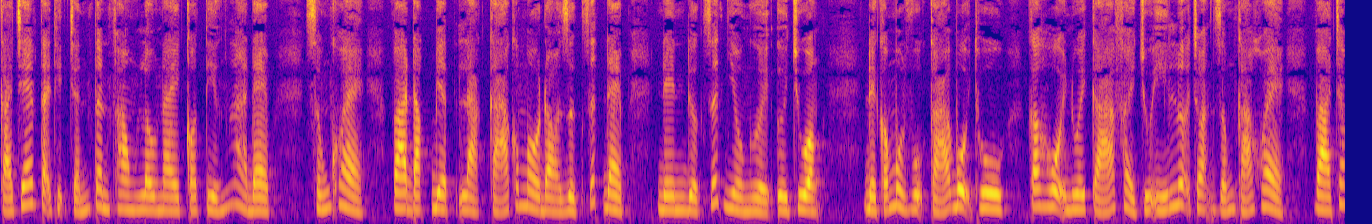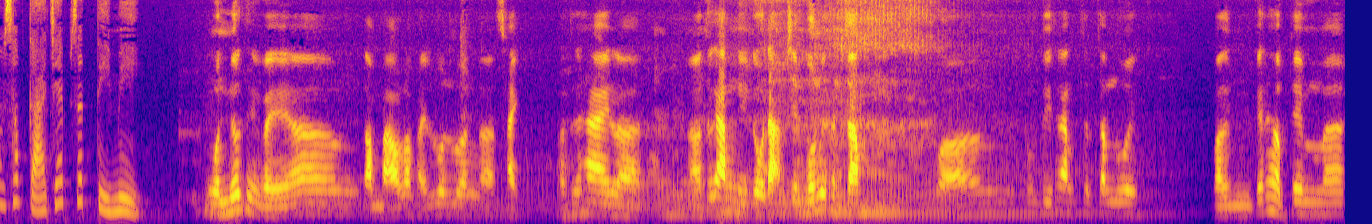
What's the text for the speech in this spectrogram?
Cá chép tại thị trấn Tân Phong lâu nay có tiếng là đẹp, sống khỏe và đặc biệt là cá có màu đỏ rực rất đẹp nên được rất nhiều người ưa chuộng. Để có một vụ cá bội thu, các hội nuôi cá phải chú ý lựa chọn giống cá khỏe và chăm sóc cá chép rất tỉ mỉ. Nguồn nước thì phải ờ, đảm bảo là phải luôn luôn là sạch. Và thứ hai là ờ, thức ăn thì độ đạm trên 40% của công ty thức ăn chăn nuôi. Và kết hợp thêm ờ,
